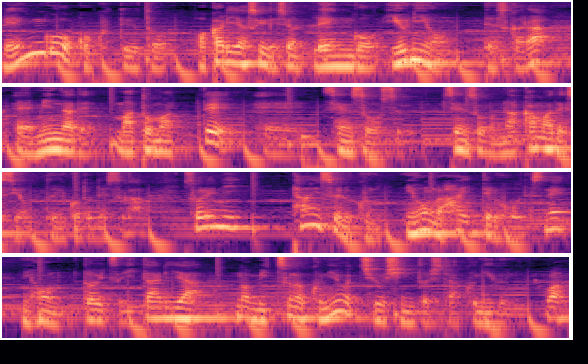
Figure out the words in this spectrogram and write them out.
連合国っていうと分かりやすいですよ連合ユニオンですから、えー、みんなでまとまって、えー、戦争する。戦争の仲間ですよ。ということですがそれに対する国日本が入ってる方ですね。日本ドイツイタリアの3つの国を中心とした国々は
